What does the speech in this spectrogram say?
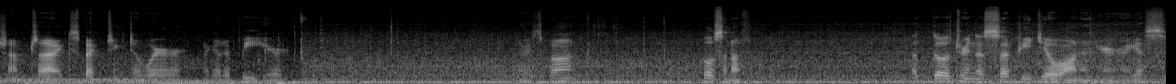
So I'm trying expecting to where I gotta be here. Right spot. Close enough. Let's go turn this uh, PTO on in here, I guess.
